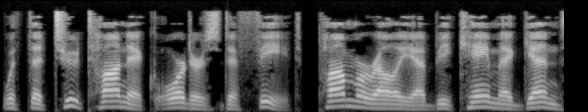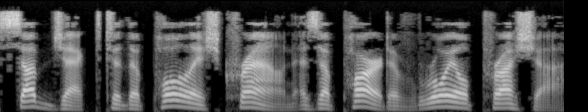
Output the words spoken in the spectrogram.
with the Teutonic Order's defeat, Pomerelia became again subject to the Polish crown as a part of Royal Prussia.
